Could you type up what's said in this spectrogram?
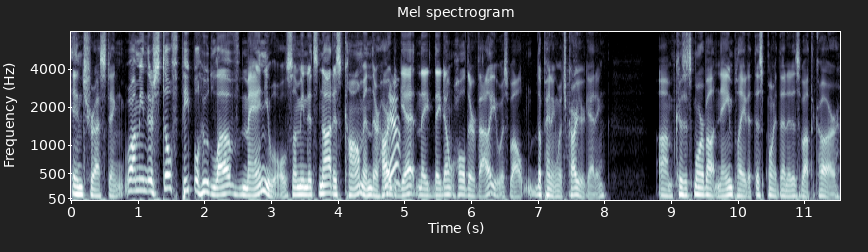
Interesting. Well, I mean, there's still people who love manuals. I mean, it's not as common. They're hard Yeah. to get, and they, they don't hold their value as well, depending which car you're getting. Because it's more about nameplate at this point than it is about the car.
